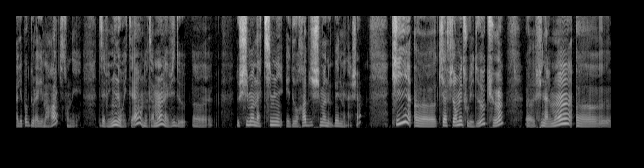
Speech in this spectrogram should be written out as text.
à l'époque de la Gemara, qui sont des avis minoritaires, notamment l'avis de Shimon Atimi et de Rabbi Shimon ben Menasha, qui, euh, affirmaient tous les deux que euh, finalement, euh,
